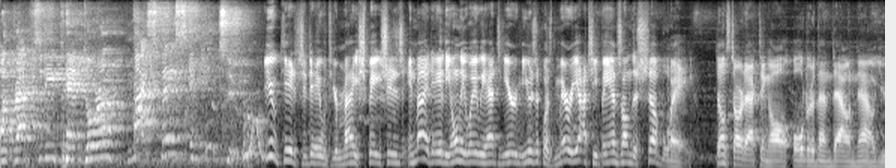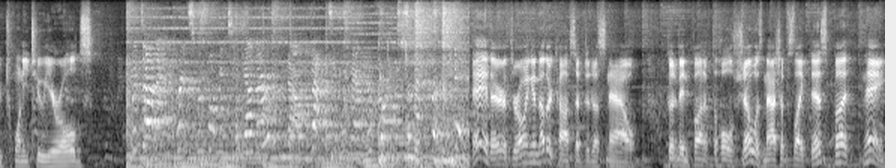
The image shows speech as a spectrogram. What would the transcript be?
On Rhapsody, Pandora, MySpace, and YouTube. You kids today with your MySpaces. In my day, the only way we had to hear music was mariachi bands on the subway. Don't start acting all older than thou now, you 22 year olds. Madonna and Prince performing together? Now that's a command. Hey, they're throwing another concept at us now. Could have been fun if the whole show was mashups like this, but hey.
